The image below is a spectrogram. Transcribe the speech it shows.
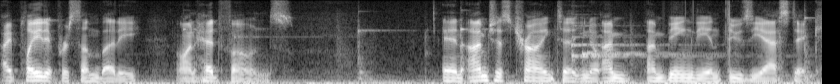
I played it for somebody on headphones and I'm just trying to, you know, I'm I'm being the enthusiastic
